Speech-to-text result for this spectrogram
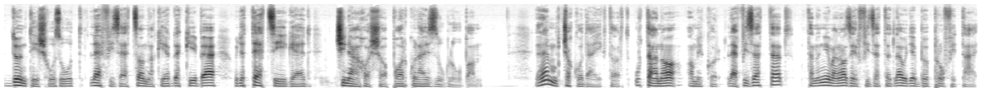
döntéshozót lefizetsz annak érdekében, hogy a te céged csinálhassa a parkolás zuglóban. De nem csak odáig tart. Utána, amikor lefizetted, utána nyilván azért fizetted le, hogy ebből profitálj.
